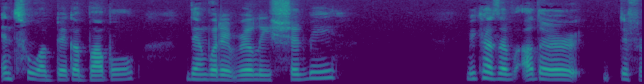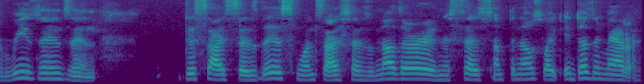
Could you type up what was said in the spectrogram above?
into a bigger bubble than what it really should be because of other different reasons and this side says this, one side says another, and it says something else. Like, it doesn't matter.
